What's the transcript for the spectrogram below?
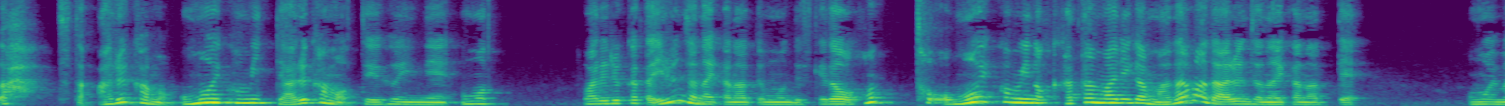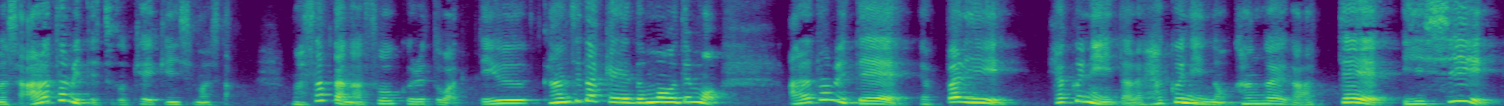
あ、ちょっとあるかも、思い込みってあるかもっていうふうにね、思われる方いるんじゃないかなって思うんですけど、本当思い込みの塊がまだまだあるんじゃないかなって思いました。改めてちょっと経験しました。まさかな、そう来るとはっていう感じだけれども、でも、改めて、やっぱり、100人いたら100人の考えがあっていいし、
